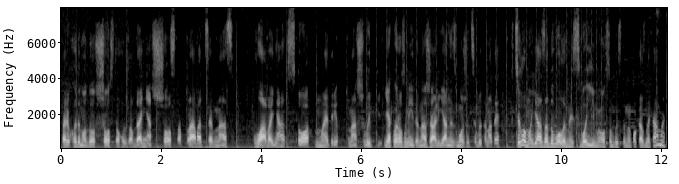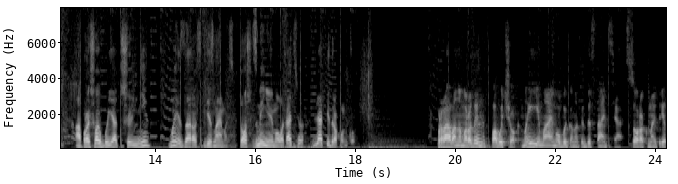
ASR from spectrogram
переходимо до шостого завдання. Шоста вправа це в нас плавання 100 метрів на швидкість. Як ви розумієте, на жаль, я не зможу це виконати. В цілому я задоволений своїми особистими показниками. А пройшов би я чи ні, ми зараз дізнаємось. Тож змінюємо локацію для підрахунку. Вправа номер один павучок. Ми її маємо виконати дистанція 40 метрів.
